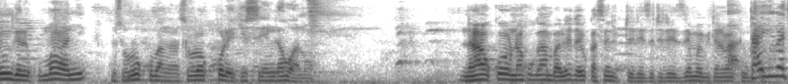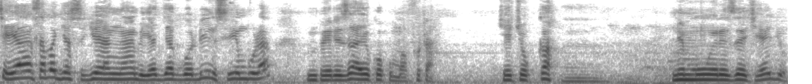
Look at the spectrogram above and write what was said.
nyongere ku maanyi nsobole okuba nga nsobola okukola ekisinga wano. Nakola nakugamba leetayo kasente tutereze terezemu ebitanda talina kyeyansaba jasi gyo yaŋŋambye yajja godi nsimbula mpeerezayoko ku mafuta. Kyekyokka nemuweereza ekyegyo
